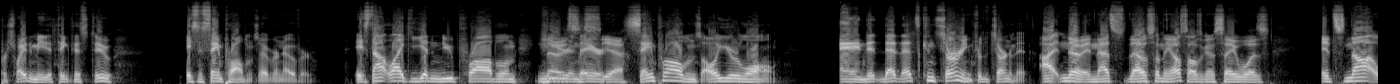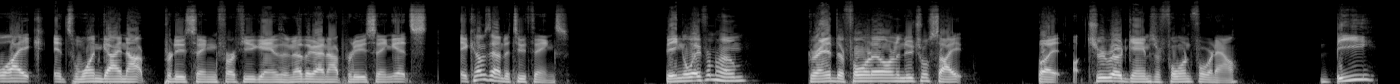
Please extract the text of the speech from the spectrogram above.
persuaded me to think this too. It's the same problems over and over. It's not like you get a new problem here it's and just- there. yeah. Same problems all year long, and it, that that's concerning for the tournament. I no, and that's that was something else I was going to say was it's not like it's one guy not producing for a few games and another guy not producing. It's it comes down to two things: being away from home. Granted, they're four zero oh on a neutral site, but true road games are four and four now. B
